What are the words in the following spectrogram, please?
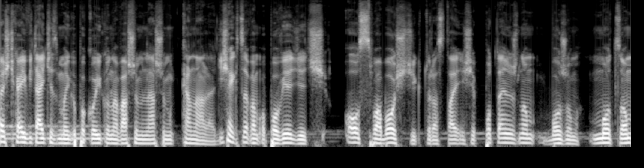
Cześć, hej, witajcie z mojego pokoiku na waszym, naszym kanale. Dzisiaj chcę wam opowiedzieć o słabości, która staje się potężną Bożą mocą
